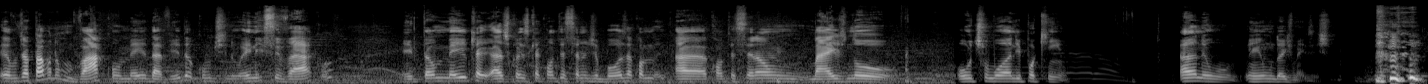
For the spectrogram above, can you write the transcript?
eu já tava num vácuo no meio da vida, eu continuei nesse vácuo. Então, meio que as coisas que aconteceram de boas acon- aconteceram mais no último ano e pouquinho. Ano em um, dois meses.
